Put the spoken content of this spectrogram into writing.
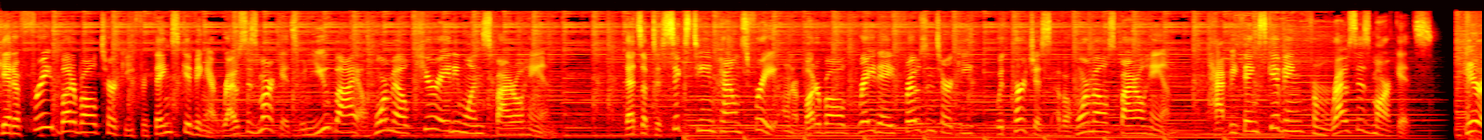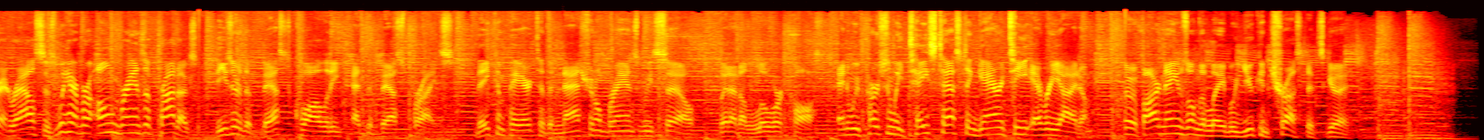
Get a free Butterball turkey for Thanksgiving at Rouses Markets when you buy a Hormel Cure 81 spiral ham. That's up to 16 pounds free on a Butterball Grade A frozen turkey with purchase of a Hormel spiral ham. Happy Thanksgiving from Rouses Markets. Here at Rouses, we have our own brands of products. These are the best quality at the best price. They compare to the national brands we sell, but at a lower cost. And we personally taste test and guarantee every item. So if our name's on the label, you can trust it's good.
